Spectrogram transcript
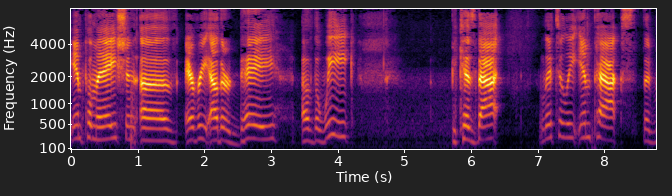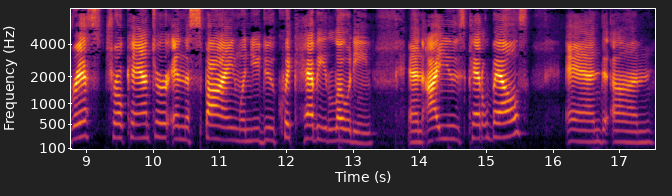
implementation of every other day of the week, because that literally impacts the wrist, trochanter, and the spine when you do quick, heavy loading. And I use kettlebells and um,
